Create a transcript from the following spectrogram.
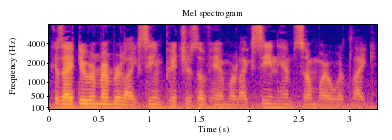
because I do remember like seeing pictures of him or like seeing him somewhere with like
